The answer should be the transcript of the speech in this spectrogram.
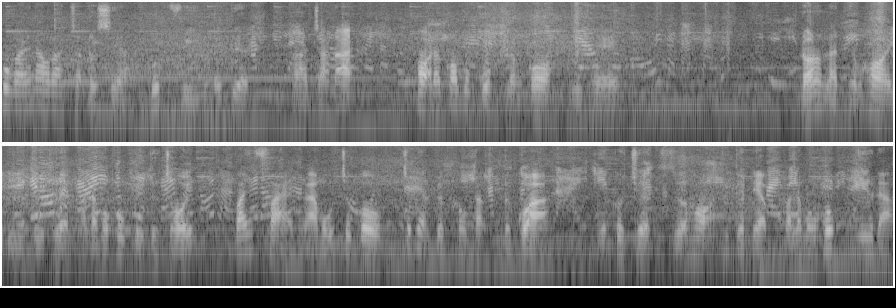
Cô gái nào ra chặn đầu xe, rút ví lấy tiền và trả lại. Họ đã có một cuộc giằng co như thế. Đó là lần hiếm hoi đi từ thiện mà Lâm Bố Phúc bị từ chối và anh phải ngả mũ trước cô chấp nhận việc không tặng được quà. Những câu chuyện giữa họ thì tuyệt đẹp và Lâm Ông Phúc như đã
